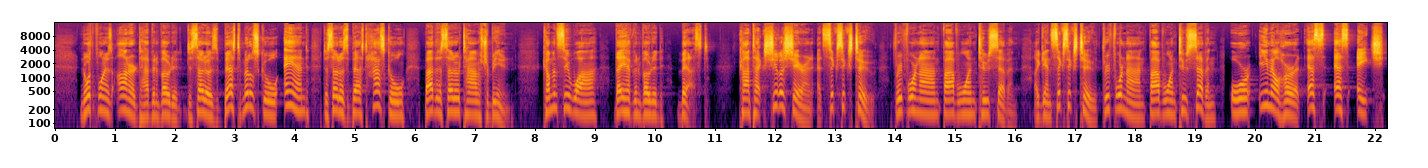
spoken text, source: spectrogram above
North Point is honored to have been voted DeSoto's best middle school and DeSoto's best high school by the DeSoto Times Tribune. Come and see why they have been voted best. Contact Sheila Sheron at 662 349 5127. Again, 662 349 5127, or email her at SSHERON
